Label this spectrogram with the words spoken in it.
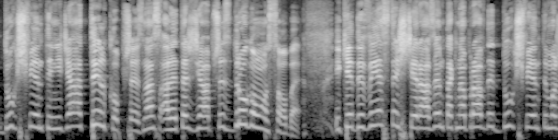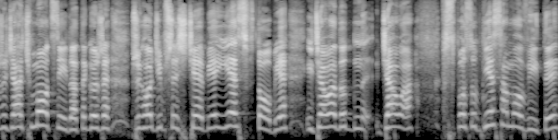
Duch Święty nie działa tylko przez nas, ale też działa przez drugą osobę. I kiedy wy jesteście razem, tak naprawdę Duch Święty może działać mocniej, dlatego że przychodzi przez ciebie, jest w tobie i działa, do, działa w sposób niesamowity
